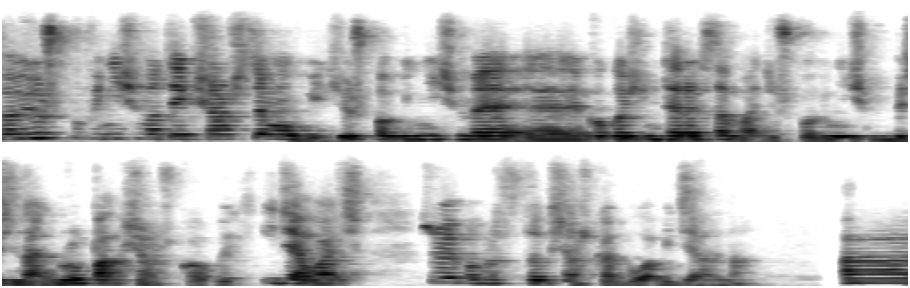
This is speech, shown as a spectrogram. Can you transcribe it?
to już powinniśmy o tej książce mówić, już powinniśmy e, kogoś interesować, już powinniśmy być na grupach książkowych i działać, żeby po prostu ta książka była widzialna. A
